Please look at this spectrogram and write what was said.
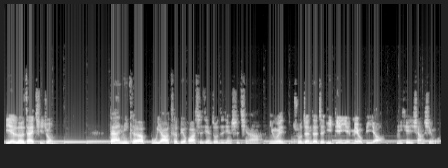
也乐在其中。但你可要不要特别花时间做这件事情啊？因为说真的，这一点也没有必要。你可以相信我。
